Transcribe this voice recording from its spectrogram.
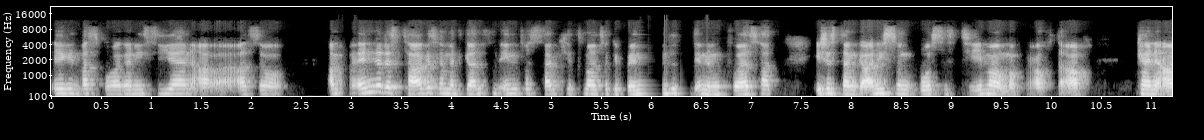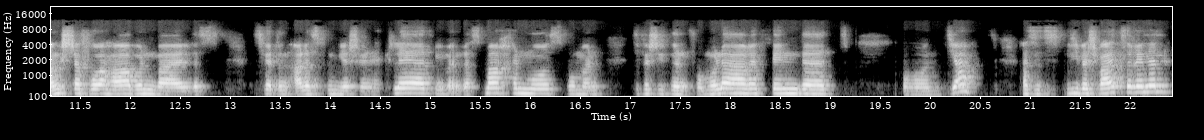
irgendwas organisieren. Aber also am Ende des Tages, wenn man die ganzen Infos, sage ich jetzt mal, so gebündelt in einem Kurs hat, ist es dann gar nicht so ein großes Thema und man braucht da auch keine Angst davor haben, weil das, das wird dann alles von mir schön erklärt, wie man das machen muss, wo man die verschiedenen Formulare findet. Und ja, also liebe Schweizerinnen,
